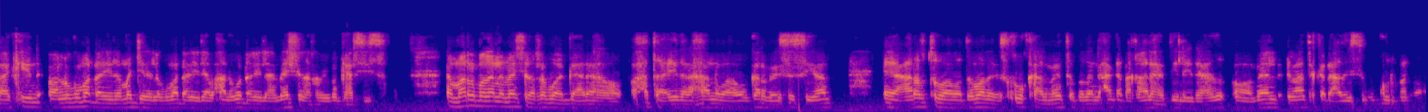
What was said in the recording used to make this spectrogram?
laakiin laguma dhaliilo ma jira laguma dhaliila waxaa lagu dhaliilaa meeshii la rabay ma gaarsiisa. Marar badanna meeshii la rabo waa gaaraha oo xataa ciidan ahaana waa garab aysi siiyaan. Carabtu waa waddamada isku kaalmaynta badan xagga dhaqaalaha haddii la yidhaahdo oo meel dhibaata ka dhacday si gurban oo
